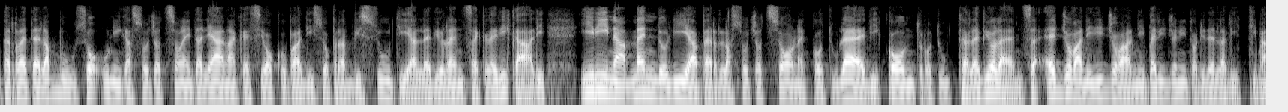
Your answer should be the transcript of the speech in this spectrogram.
per Rete l'Abuso, unica associazione italiana che si occupa di sopravvissuti alle violenze clericali, Irina Mendolia per l'associazione Cotulevi contro tutte le violenze e Giovanni Di Giovanni per i genitori della vittima.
